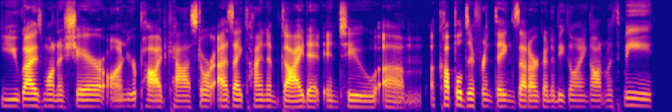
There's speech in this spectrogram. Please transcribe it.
you guys want to share on your podcast, or as I kind of guide it into um, a couple different things that are going to be going on with me,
